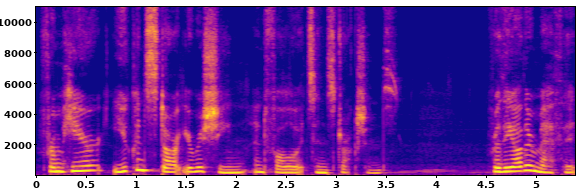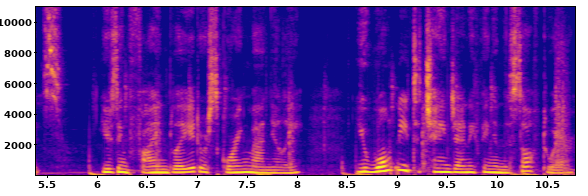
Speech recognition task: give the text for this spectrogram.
From here, you can start your machine and follow its instructions. For the other methods, using fine blade or scoring manually, you won't need to change anything in the software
